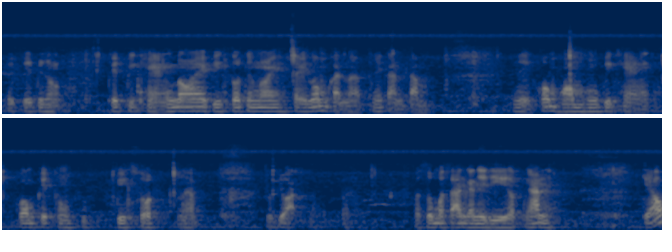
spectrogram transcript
เผ็ดเผ็ดพี่น้องเผ็ดพริกแห้ งน้อยพริกสดจังน้อยใส่ร่วมกันนะครับในการตำนี่ความหอมของพริกแห้งความเผ็ดของพริกสดนะครับสุดยอดผสมผสานกันดีๆครับงานนี่แจ๋ว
